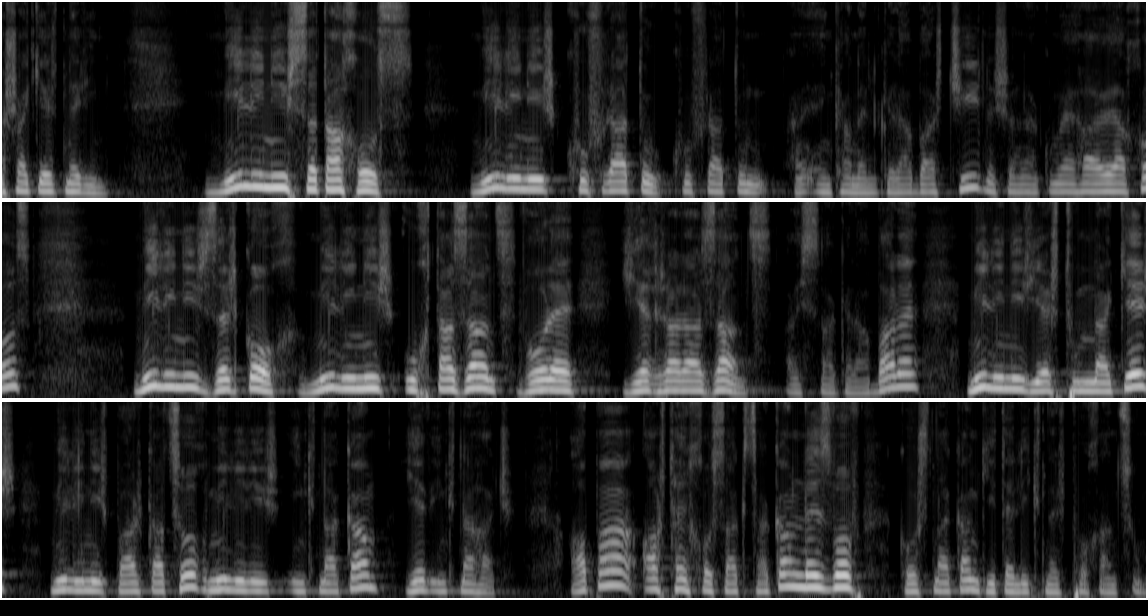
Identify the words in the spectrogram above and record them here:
աշակերտներին։ Մի լինիր ստախոս, մի լինիր քուֆրատու, քուֆրատուն այնքան էլ գրաբար չի, նշանակում է հայոյախոս, մի լինիր զրկող, մի լինիր ուխտազանց, որը եղրարազանց, այս սա գրաբարը, մի լինիր երթումնակեր, մի լինիր բարկացող, մի լինիր ինքնակամ եւ ինքնահաճ։ Ապա արդեն խոսակցական լեզվով գործնական գիտելիքներ փոխանցում։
